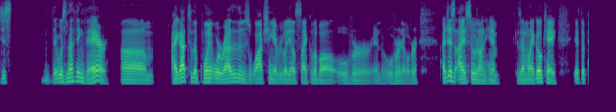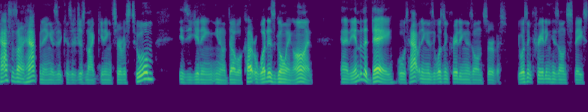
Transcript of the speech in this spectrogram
Just there was nothing there. Um, I got to the point where rather than just watching everybody else cycle the ball over and over and over, I just ISOed on him because I'm like, okay, if the passes aren't happening, is it because they're just not getting service to him? Is he getting, you know, double cut or what is going on? And at the end of the day, what was happening is he wasn't creating his own service. He wasn't creating his own space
